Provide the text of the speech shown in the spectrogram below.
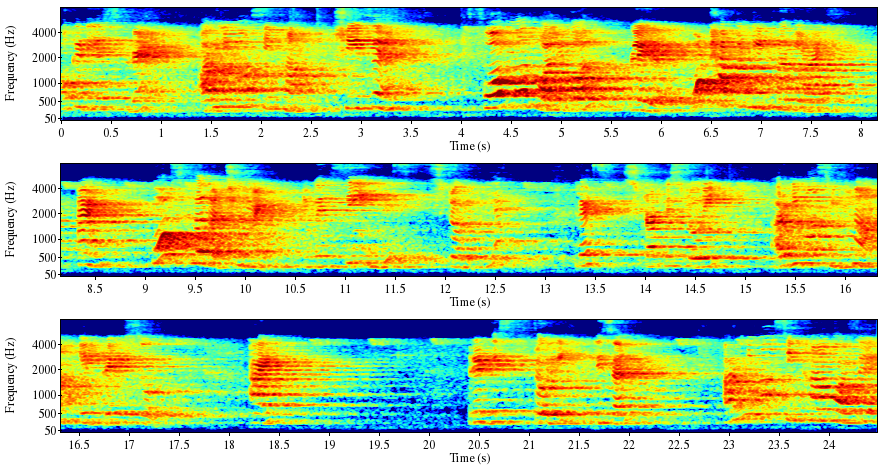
Okay dear student, Arunima Sinha, she is a former volleyball player. What happened in her life and what's her achievement? You will see in this story. Let- Let's start the story. Arunima Sinha, a brave soul. I read this story. Listen. Arunima Sinha was a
